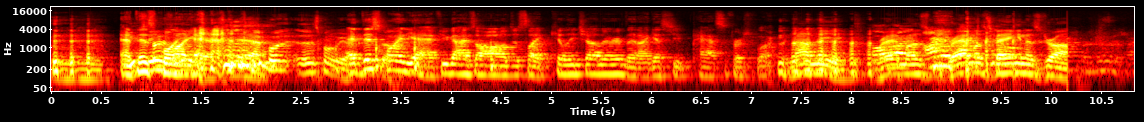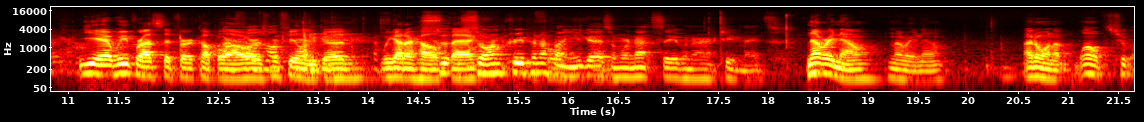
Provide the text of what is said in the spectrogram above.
Mm-hmm. At this point, like it. yeah. at, point, at this point, we are. At this so. point, yeah. If you guys all just like kill each other, then I guess you pass the first floor. Not me. All right, Grandma's, I grandma's banging his drum. Yeah, we've rested for a couple Our hours. We're feeling back. good. We got our health so, back. so I'm creeping up on you guys, and we're not saving our teammates. Not right now. Not right now. I don't want to. Well, shoot,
